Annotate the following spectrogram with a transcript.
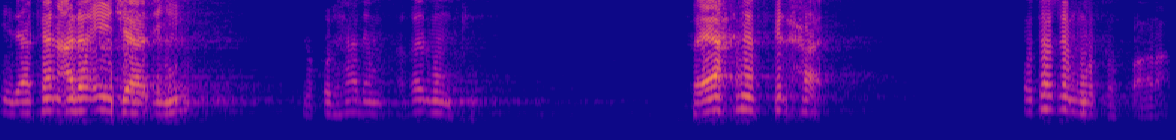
إذا كان على إيجاده نقول هذا غير ممكن. فيحنث في الحال. وتلزمه الكفارة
